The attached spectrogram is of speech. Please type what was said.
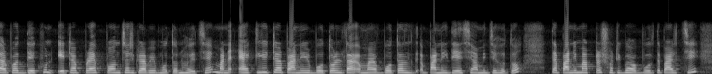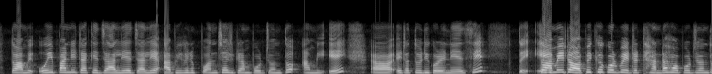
তারপর দেখুন এটা প্রায় পঞ্চাশ গ্রামের মতন হয়েছে মানে এক লিটার পানির বোতলটা মানে বোতল পানি দিয়েছি আমি যেহেতু, তাই পানি মাপটা সঠিকভাবে বলতে পারছি। তো আমি ওই পানিটাকে জ্বালিয়ে জ্বালিয়ে আমি এখানে পঞ্চাশ গ্রাম পর্যন্ত আমি এই এটা তৈরি করে নিয়েছি। তো আমি এটা অপেক্ষা করব এটা ঠান্ডা হওয়া পর্যন্ত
